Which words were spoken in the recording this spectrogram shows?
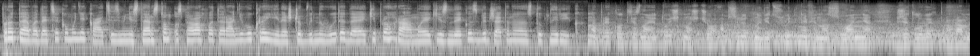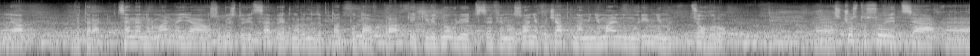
Проте ведеться комунікація з міністерством у справах ветеранів України, щоб відновити деякі програми, які зникли з бюджету на наступний рік. Наприклад, я знаю точно, що абсолютно відсутнє фінансування житлових програм для ветеранів. Це ненормально. Я особисто від себе, як народний депутат, подав правки, які відновлюють це фінансування, хоча б на мінімальному рівні цього року. Е, Що стосується е,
